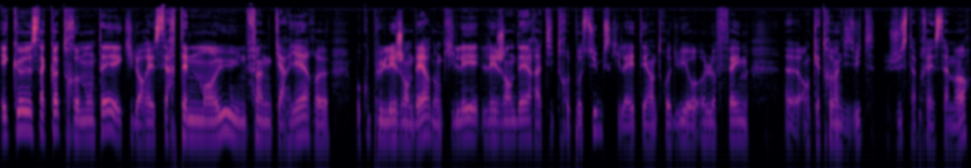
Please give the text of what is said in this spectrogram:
et que sa cote remontait et qu'il aurait certainement eu une fin de carrière euh, beaucoup plus légendaire. Donc il est légendaire à titre posthume puisqu'il a été introduit au Hall of Fame euh, en 98, juste après sa mort.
